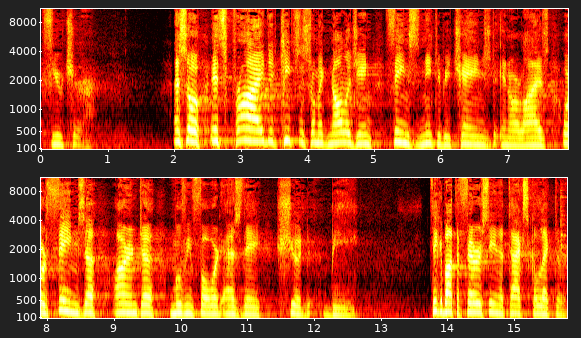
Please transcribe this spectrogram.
future. And so it's pride that keeps us from acknowledging things need to be changed in our lives or things uh, aren't uh, moving forward as they should be. Think about the Pharisee and the tax collector.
